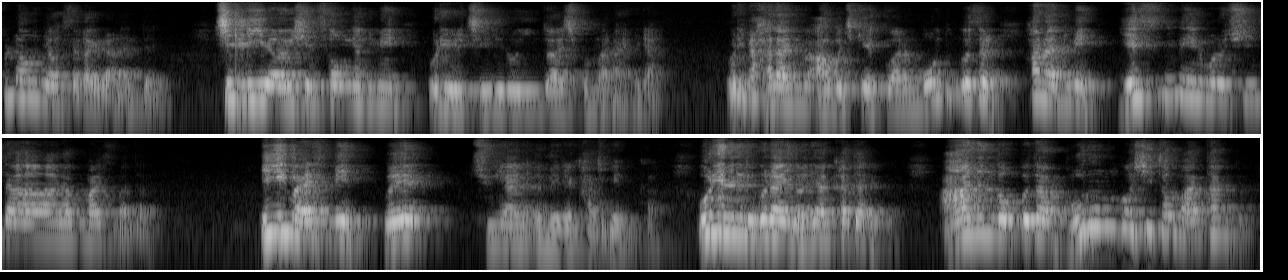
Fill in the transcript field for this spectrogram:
놀라운 역사가 일어나는데 진리의 영이신 성령님이 우리를 진리로 인도하실 뿐만 아니라 우리가 하나님 아버지께 구하는 모든 것을 하나님이 예수님의 이름으로 주신다라고 말씀한다. 이 말씀이 왜 중요한 의미를 가지고 있는가? 우리는 누구나 연약하다는 것. 아는 것보다 모르는 것이 더 많다는 것.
